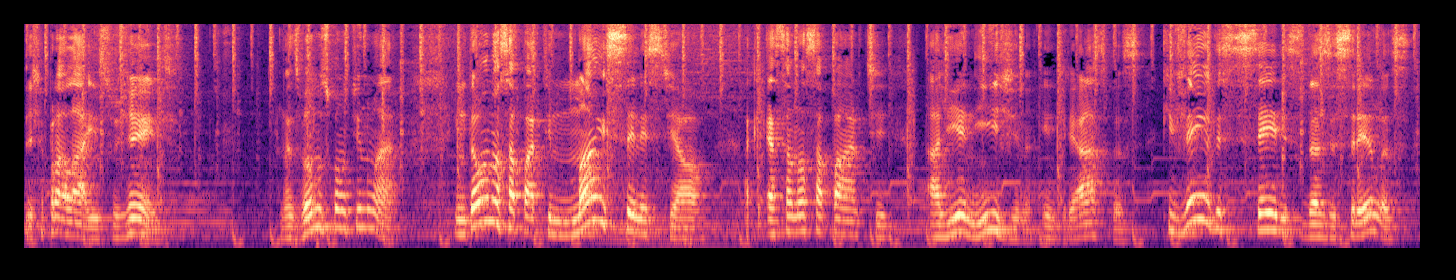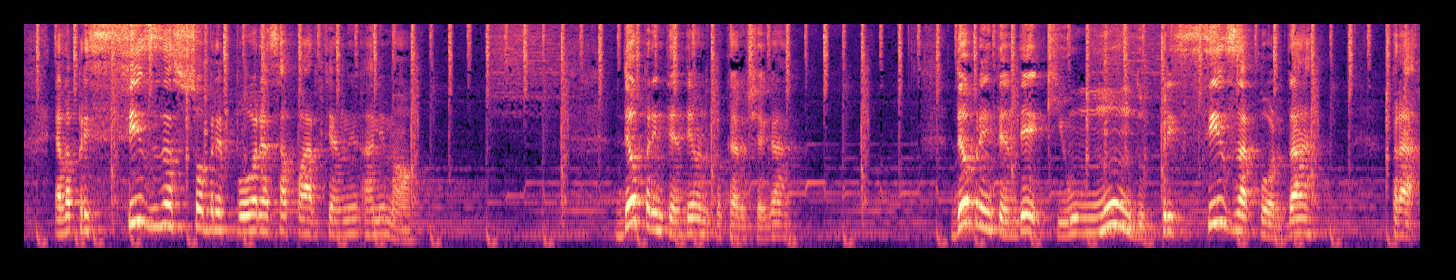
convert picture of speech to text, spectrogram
Deixa pra lá isso, gente. Mas vamos continuar. Então a nossa parte mais celestial, essa nossa parte alienígena, entre aspas, que veio desses seres das estrelas, ela precisa sobrepor essa parte animal. Deu para entender onde eu quero chegar? Deu para entender que o mundo precisa acordar para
